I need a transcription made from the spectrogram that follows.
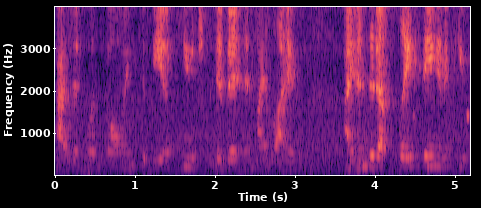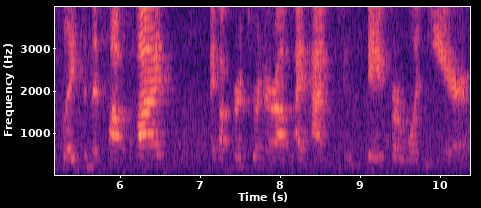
pageant was going to be a huge pivot in my life. I ended up placing, and if you place in the top five, I got first runner up. I had to stay for one year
